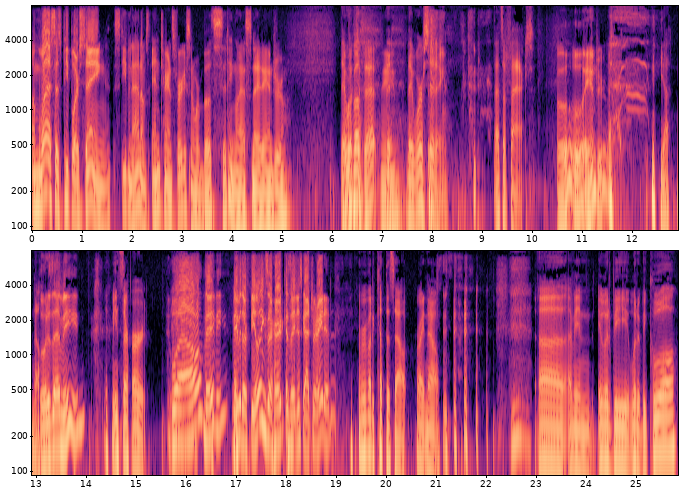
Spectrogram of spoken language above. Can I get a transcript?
Unless, as people are saying, Steven Adams and Terrance Ferguson were both sitting last night, Andrew. They were both. that They, they were sitting. that's a fact. Oh, Andrew. Yeah, no, what does that mean? it means they're hurt. Well, maybe. Maybe their feelings are hurt because they just got traded. Everybody, cut this out right now. uh, I mean, it would be. Would it be cool?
